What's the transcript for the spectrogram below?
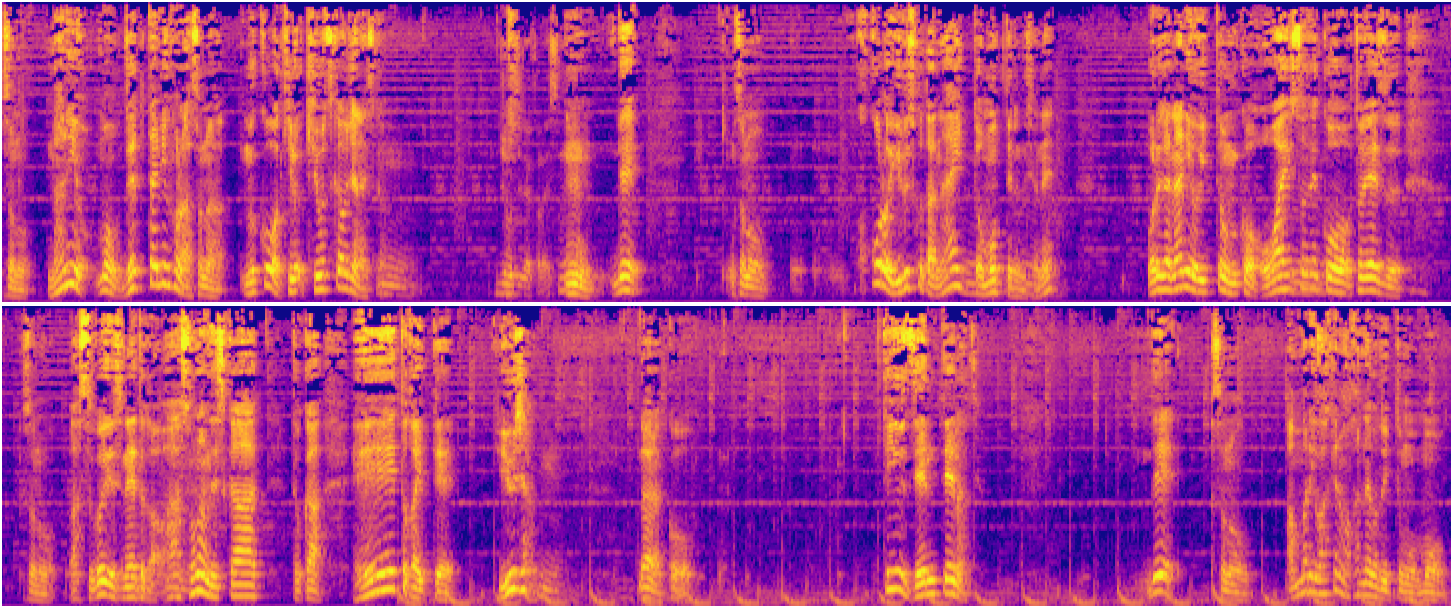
その、何を、もう絶対にほら、そんな、向こうは気の気を使うじゃないですか。うん。上司だからですうね。ん。で、その、心を許すことはないと思ってるんですよね。俺が何を言っても向こう、お愛想でこう、とりあえず、その、あ、すごいですね、とか、あ、そうなんですか、とか、えーとか言って、言うじゃん。うん。だからこう、っていう前提なんですよ。で、その、あんまりわけのわかんないこと言ってももう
